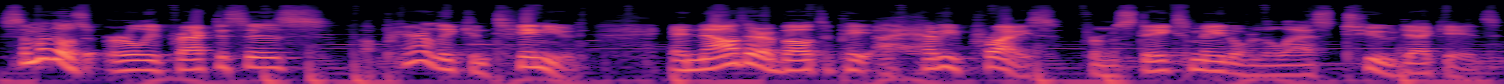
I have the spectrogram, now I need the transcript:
some of those early practices apparently continued, and now they're about to pay a heavy price for mistakes made over the last two decades.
